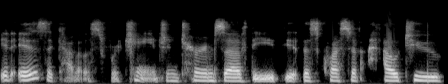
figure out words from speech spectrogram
it is a catalyst for change in terms of the, the this quest of how to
